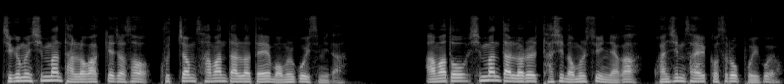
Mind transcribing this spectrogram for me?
지금은 10만 달러가 깨져서 9.4만 달러대에 머물고 있습니다. 아마도 10만 달러를 다시 넘을 수 있냐가 관심사일 것으로 보이고요.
